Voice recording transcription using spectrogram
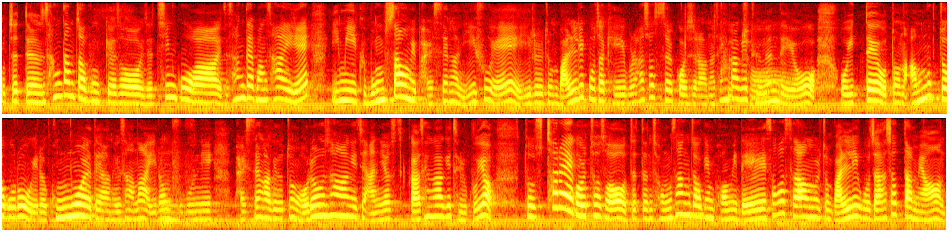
어쨌든 상담자분께서 이제 친구와 이제 상대방 사이에 이미 그 몸싸움이 발생한 이후에 이를 좀 말리고자 개입을 하셨을 것이라는 생각이 그렇죠. 드는데요. 어, 이때 어떤 암묵적으로 이런 공모에 대한 의사나 이런 음. 부분이 발생하기도 좀 어려운 상황이지 아니었을까 생각이 들고요. 또 수차례에 걸쳐서 어쨌든 정상적인 범위 내에서 싸움을 좀 말리고자 하셨 다면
